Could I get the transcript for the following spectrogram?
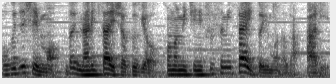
僕自身も本当になりたい職業この道に進みたいというものがあり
